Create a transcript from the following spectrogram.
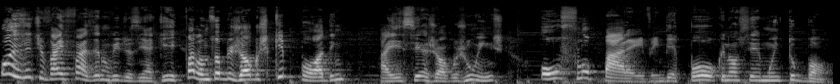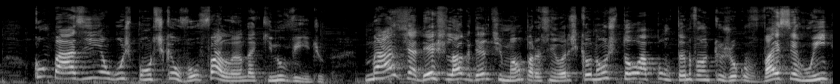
Hoje a gente vai fazer um videozinho aqui falando sobre jogos que podem aí ser jogos ruins ou flopar aí, vender pouco e não ser muito bom. Com base em alguns pontos que eu vou falando aqui no vídeo. Mas já deixo logo de antemão para os senhores que eu não estou apontando falando que o jogo vai ser ruim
